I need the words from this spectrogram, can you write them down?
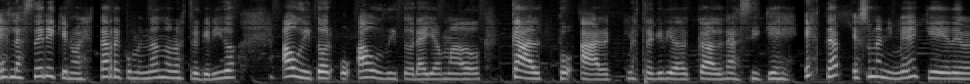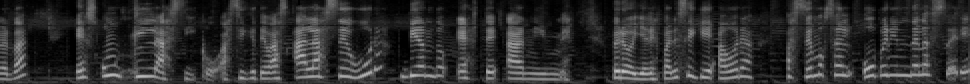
es la serie que nos está recomendando nuestro querido auditor o auditora llamado Cal Poar, nuestra querida Cal. Así que esta es un anime que de verdad es un clásico, así que te vas a la segura viendo este anime. Pero oye, ¿les parece que ahora pasemos al opening de la serie?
